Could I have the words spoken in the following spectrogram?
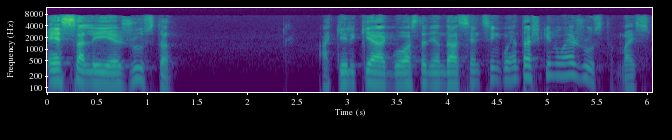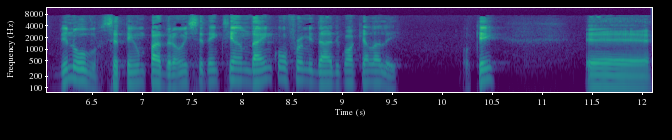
essa lei é justa? Aquele que gosta de andar 150 acho que não é justa. Mas, de novo, você tem um padrão e você tem que andar em conformidade com aquela lei. Ok? É,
